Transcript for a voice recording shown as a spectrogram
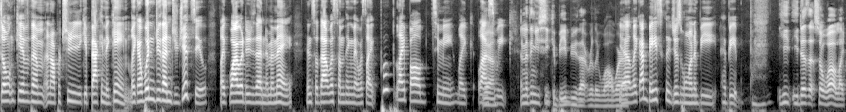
don't give them an opportunity to get back in the game. Like I wouldn't do that in jujitsu. Like why would I do that in MMA? And so that was something that was like poop light bulb to me like last Yeah. week. And I think you see Khabib do that really well, where Yeah, like I basically just want to be Khabib. he he does that so well. Like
